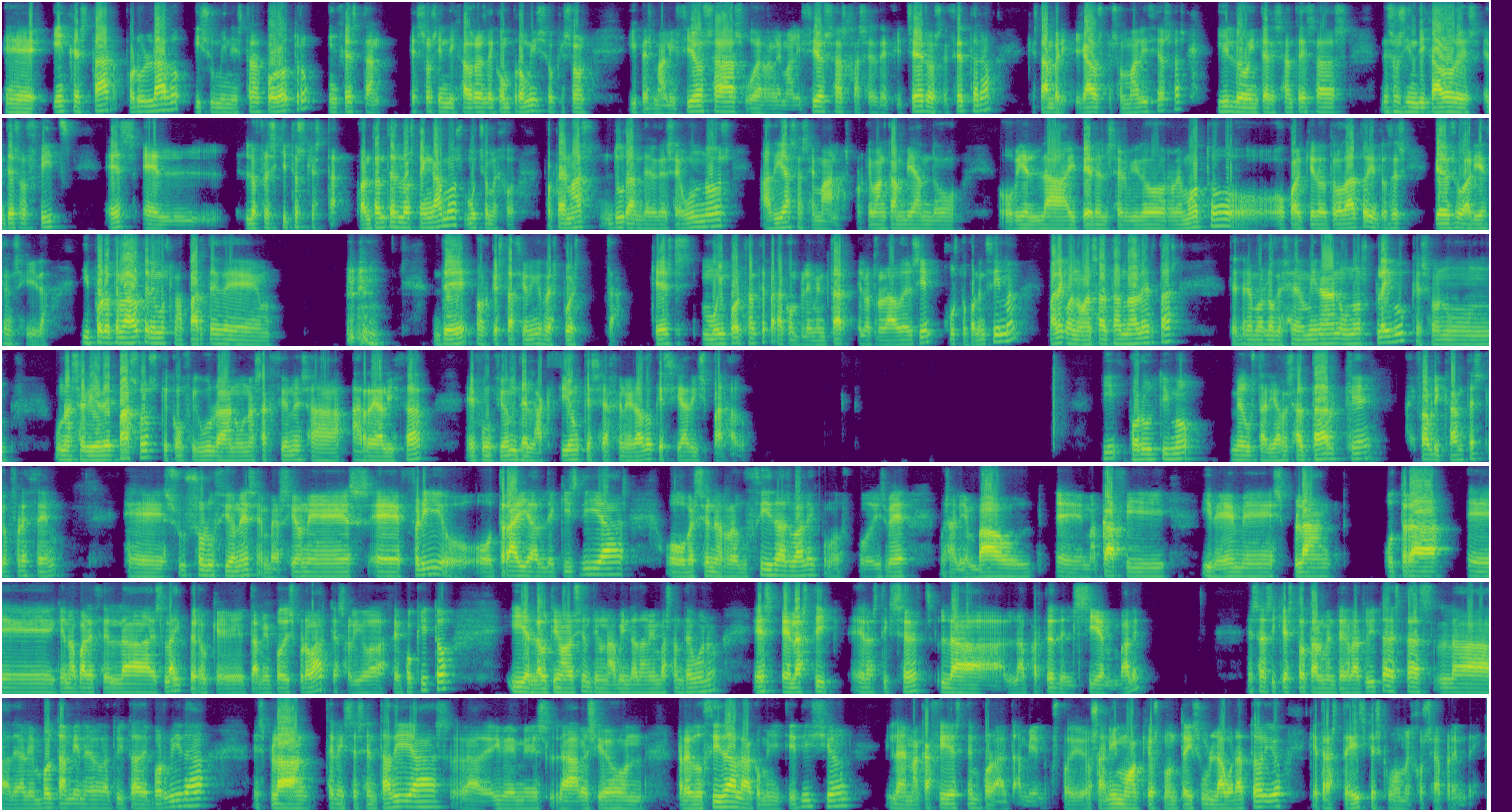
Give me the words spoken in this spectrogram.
eh, ingestar por un lado y suministrar por otro. Ingestan esos indicadores de compromiso que son IPs maliciosas, URL maliciosas, hashes de ficheros, etcétera, que están verificados que son maliciosas. Y lo interesante de, de esos indicadores, de esos feeds, es el, los fresquitos que están. Cuanto antes los tengamos, mucho mejor, porque además duran desde segundos a días a semanas, porque van cambiando o bien la IP del servidor remoto o, cualquier otro dato y entonces pierde su validez enseguida. Y por otro lado tenemos la parte de, de orquestación y respuesta, que es muy importante para complementar el otro lado del SIEM, justo por encima, ¿vale? Cuando van saltando alertas, tendremos lo que se denominan unos playbooks, que son un, una serie de pasos que configuran unas acciones a, realizar en función de la acción que se ha generado, que se ha disparado. Y por último, me gustaría resaltar que hay fabricantes que ofrecen eh, sus soluciones en versiones eh, free o, trial de X días o versiones reducidas, ¿vale? Como podéis ver, pues Alienbound, eh, McAfee, IBM, Splunk. Otra eh, que no aparece en la slide, pero que también podéis probar, que ha salido hace poquito. Y en la última versión tiene una pinta también bastante buena. Es Elastic, Elasticsearch, la, la parte del SIEM, ¿vale? Esa sí que es totalmente gratuita. Esta es la de Alienbol, también es gratuita de por vida. Splunk tenéis 60 días. La de IBM es la versión reducida, la Community Edition y la de McAfee es temporal también. Os, animo a que os montéis un laboratorio, que trasteéis, que es como mejor se aprende.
